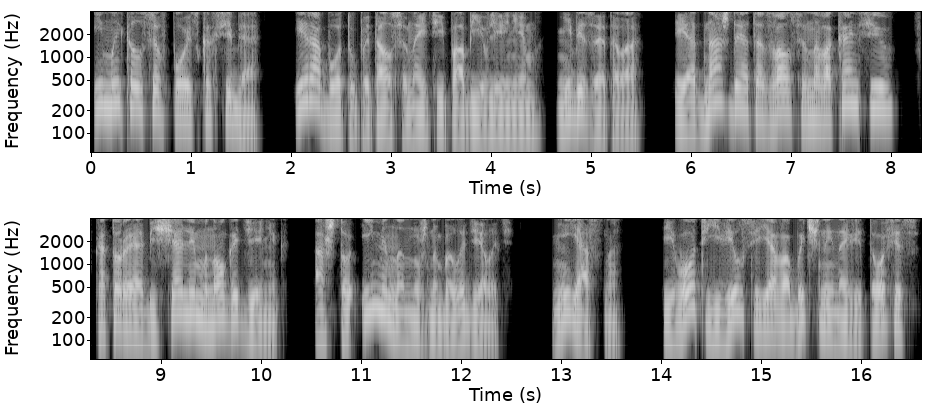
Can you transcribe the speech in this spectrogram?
и мыкался в поисках себя. И работу пытался найти по объявлениям, не без этого. И однажды отозвался на вакансию, в которой обещали много денег. А что именно нужно было делать, неясно. И вот явился я в обычный на вид офис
